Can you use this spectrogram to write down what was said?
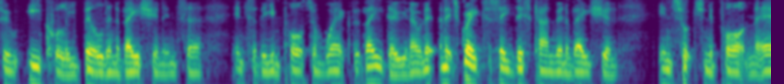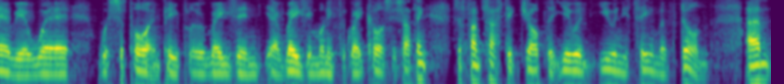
to equally build innovation into into the important work that they do you know and, it, and it's great to see this kind of innovation in such an important area where we're supporting people who are raising you know, raising money for great causes. So I think it's a fantastic job that you and you and your team have done. Um,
